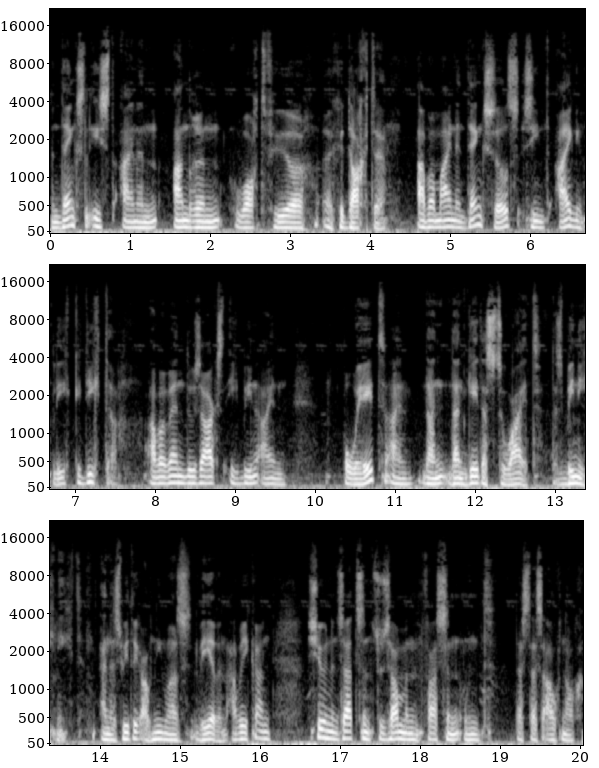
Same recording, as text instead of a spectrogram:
Ein Denksel ist ein anderes Wort für äh, Gedachte. Aber meine Denksels sind eigentlich Gedichte. Aber wenn du sagst, ich bin ein Poet, ein, dann, dann geht das zu weit. Das bin ich nicht. Und das wird ich auch niemals werden. Aber ich kann schöne Sätze zusammenfassen und dass das auch noch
